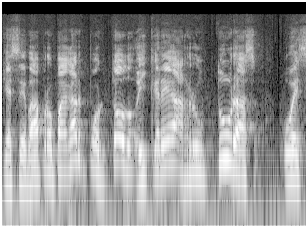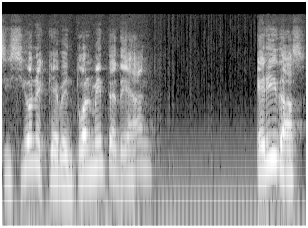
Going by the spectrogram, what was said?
que se va a propagar por todo y crea rupturas o escisiones que eventualmente dejan heridas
